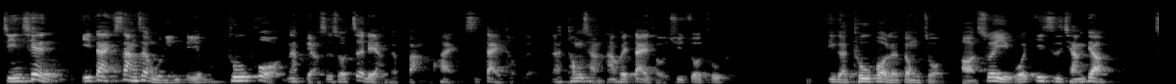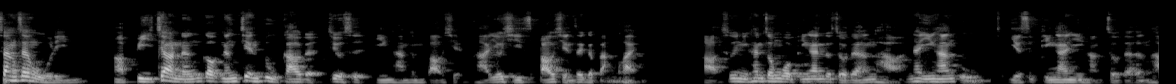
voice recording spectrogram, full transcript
颈线一旦上证五零跌突破，那表示说这两个板块是带头的，那通常它会带头去做突一个突破的动作啊，所以我一直强调上证五零。啊，比较能够能见度高的就是银行跟保险啊，尤其是保险这个板块，啊，所以你看中国平安都走得很好，那银行股也是平安银行走得很好，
